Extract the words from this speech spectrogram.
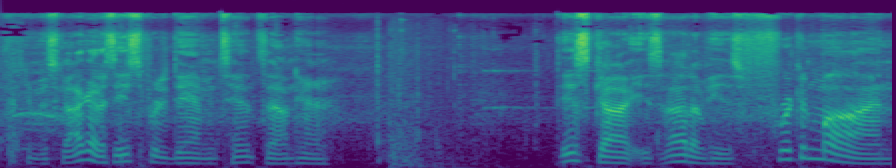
Freaking this guy. I gotta say, it's pretty damn intense down here. This guy is out of his freaking mind.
